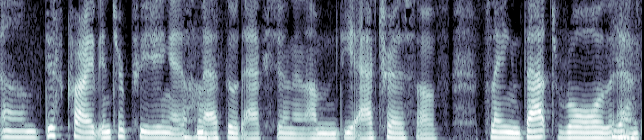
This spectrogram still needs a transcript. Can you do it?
um, describe interpreting as Uh-huh. method action, and I'm the actress of playing that role. And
